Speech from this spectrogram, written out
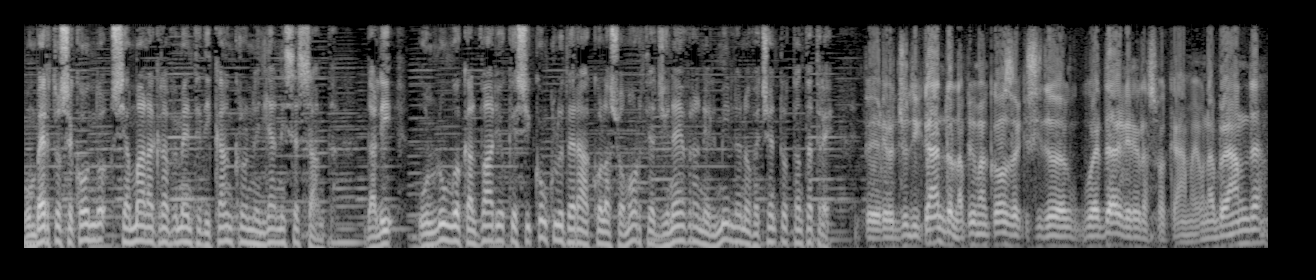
Umberto II si ammala gravemente di cancro negli anni 60. Da lì un lungo calvario che si concluderà con la sua morte a Ginevra nel 1983. Per giudicarlo la prima cosa che si doveva guardare era la sua camera, una branda,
